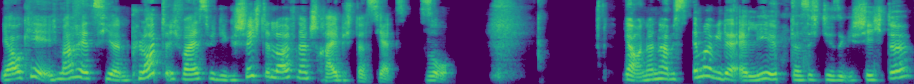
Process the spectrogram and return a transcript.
ja, okay, ich mache jetzt hier einen Plot, ich weiß, wie die Geschichte läuft, dann schreibe ich das jetzt. So. Ja, und dann habe ich es immer wieder erlebt, dass ich diese Geschichte,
